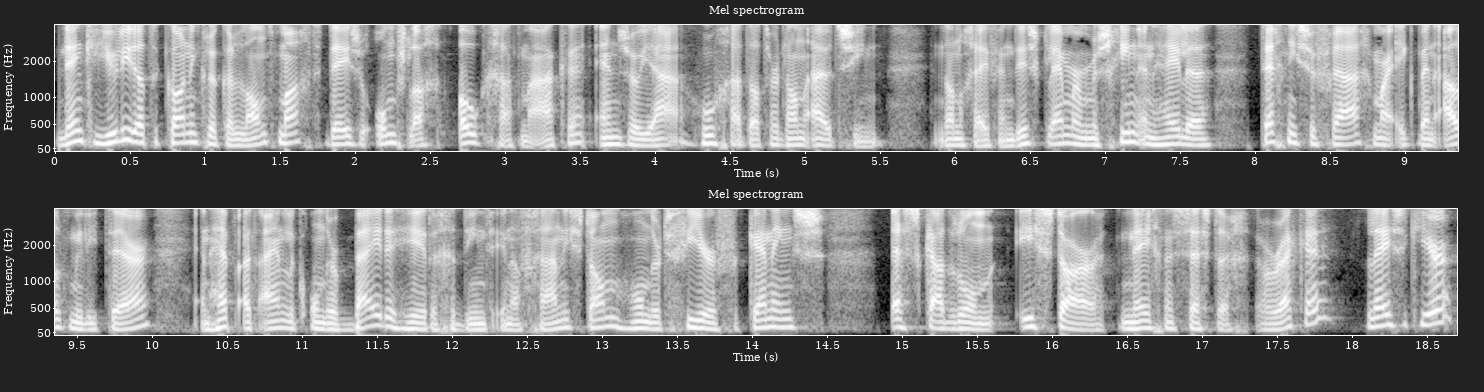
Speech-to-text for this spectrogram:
Denken jullie dat de Koninklijke Landmacht deze omslag ook gaat maken? En zo ja, hoe gaat dat er dan uitzien? En dan nog even een disclaimer. Misschien een hele technische vraag, maar ik ben oud-militair en heb uiteindelijk onder beide heren gediend in Afghanistan. 104 verkennings Eskadron Istar 69 Rekke, lees ik hier.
